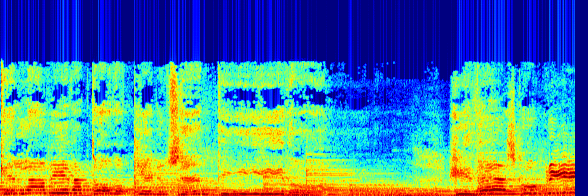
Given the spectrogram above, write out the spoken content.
que en la vida todo tiene un sentido. Y descubrí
